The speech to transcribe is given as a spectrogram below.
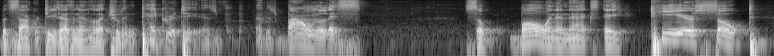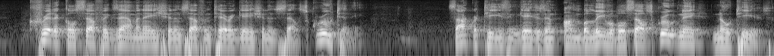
But Socrates has an intellectual integrity that's, that is boundless. So Baldwin enacts a tear soaked critical self examination and self interrogation and self scrutiny. Socrates engages in unbelievable self scrutiny, no tears.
